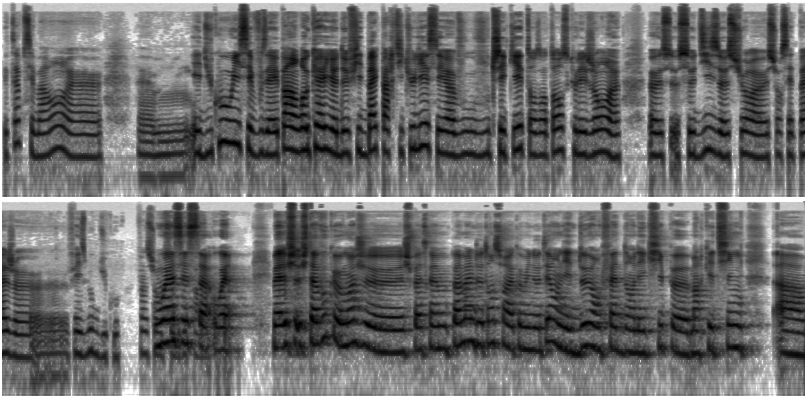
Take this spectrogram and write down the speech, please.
C'est top, c'est marrant. Et du coup, oui, c'est vous n'avez pas un recueil de feedback particulier, c'est vous, vous checkez de temps en temps ce que les gens se, disent sur, sur cette page Facebook, du coup? Ouais, c'est ça, ouais. Bah, je, t'avoue que moi, je, je, passe quand même pas mal de temps sur la communauté. On est deux, en fait, dans l'équipe marketing à,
